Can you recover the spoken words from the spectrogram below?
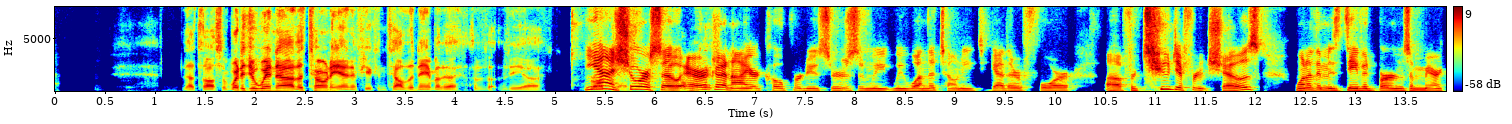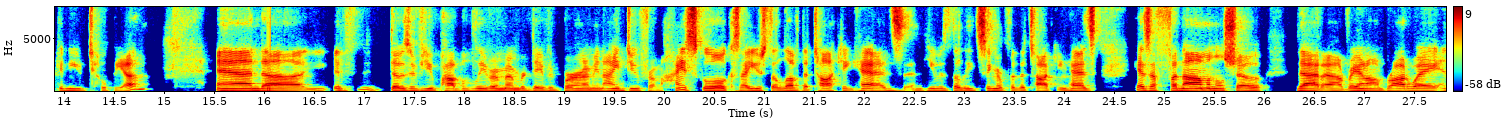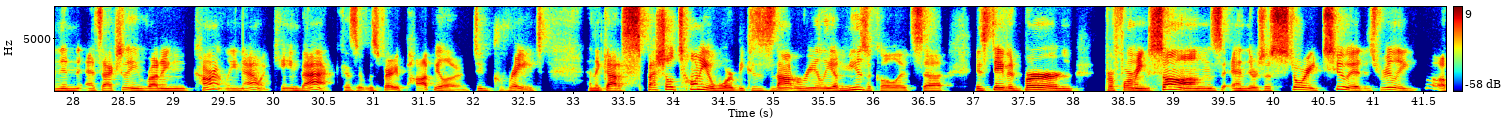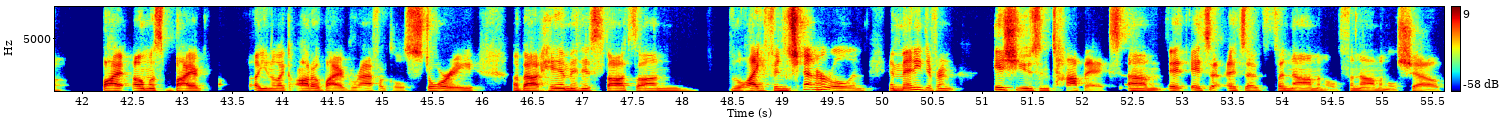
That's awesome. What did you win uh, the Tony And If you can tell the name of the of the, the uh, yeah, sure. So Erica and I are co-producers, and we we won the Tony together for uh, for two different shows. One of them is David Byrne's American Utopia, and uh, if those of you probably remember David Byrne, I mean, I do from high school because I used to love the Talking Heads, and he was the lead singer for the Talking Heads. He has a phenomenal show that uh, ran on Broadway, and then it's actually running currently now. It came back because it was very popular and did great, and it got a special Tony Award because it's not really a musical. It's uh, it's David Byrne performing songs, and there's a story to it. It's really a by almost by you know like autobiographical story about him and his thoughts on life in general and and many different issues and topics um it, it's a it's a phenomenal phenomenal show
